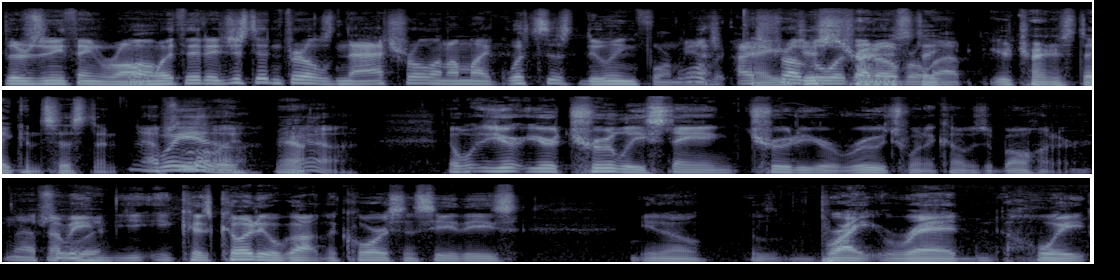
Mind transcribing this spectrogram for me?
there's anything wrong Well- with it. It just didn't feel as natural. And I'm like, what's this doing for me? Yeah, I you're struggle with that trying to stay- overlap. you're trying to stay consistent. Absolutely. Well, yeah. Yeah. yeah. Well, You're, you're truly staying true to your roots when it comes to bow hunter. Absolutely. I mean, because Cody will go out in the course and see these, you know, bright red Hoyt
